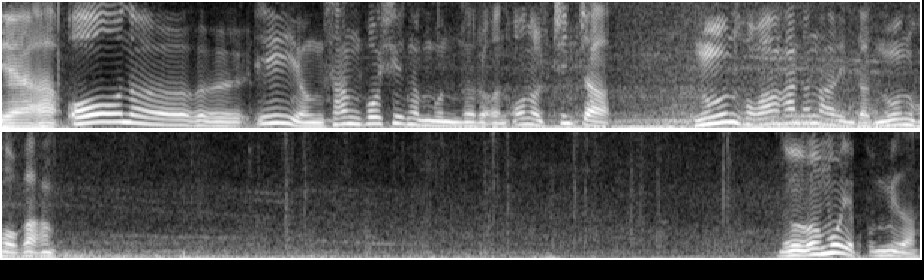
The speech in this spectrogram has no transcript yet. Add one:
야 오늘 이 영상 보시는 분들은 오늘 진짜 눈 호강하는 날입니다. 눈 호강. 너무 예쁩니다.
